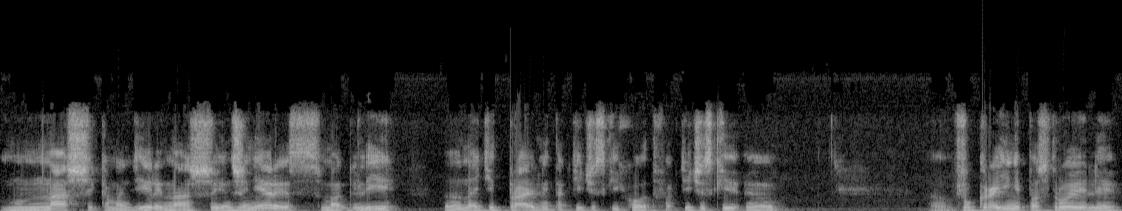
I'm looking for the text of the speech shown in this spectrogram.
наши командиры, наши инженеры смогли э, найти правильный тактический ход. Фактически э, в Украине построили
